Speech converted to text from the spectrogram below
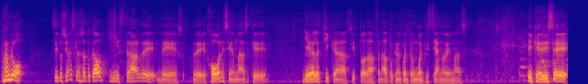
Por ejemplo, situaciones que nos ha tocado ministrar de, jóvenes y demás, que llega la chica así toda afanada porque no encuentra un buen cristiano y demás, y que dice...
